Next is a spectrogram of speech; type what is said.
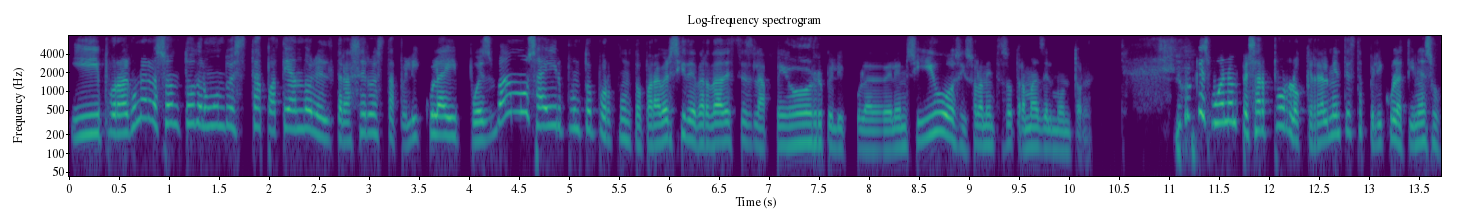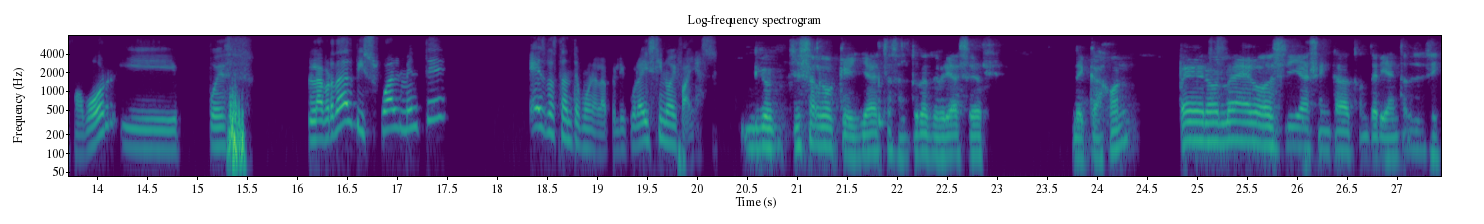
Y por alguna razón todo el mundo está pateándole el trasero esta película y pues vamos a ir punto por punto para ver si de verdad esta es la peor película del MCU o si solamente es otra más del montón. Yo creo que es bueno empezar por lo que realmente esta película tiene a su favor y pues la verdad visualmente es bastante buena la película y si no hay fallas. Digo, es algo que ya a estas alturas debería ser de cajón, pero luego sí hacen cada tontería, entonces sí.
